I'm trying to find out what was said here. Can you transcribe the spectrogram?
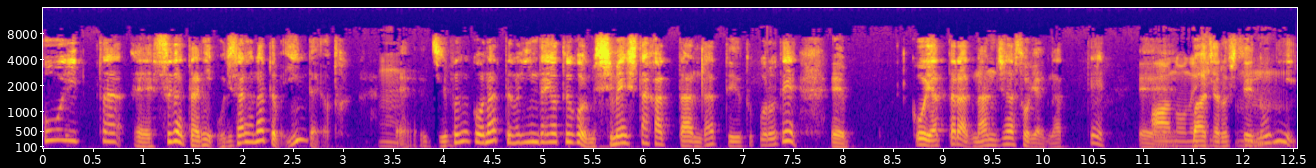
こういった、えー姿におじさんがなってもいいんだよと。うんえー自分がこうなってもいいんだよということを示したかったんだっていうところで、えーこうやったらなんじゃそりゃになって、えーあのねバーチャルしてるのに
